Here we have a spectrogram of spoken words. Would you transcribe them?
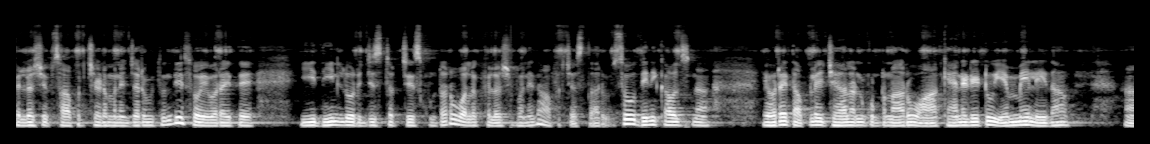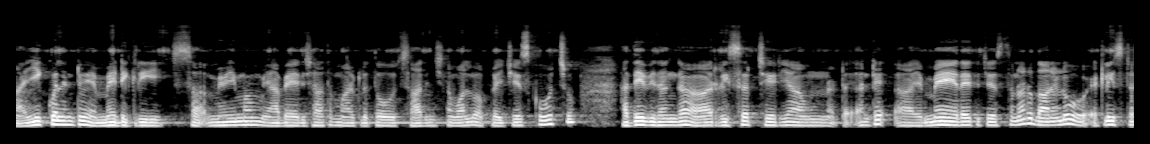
ఫెలోషిప్స్ ఆఫర్ చేయడం అనేది జరుగుతుంది. సో ఎవరైతే ఈ దీనిలో రిజిస్టర్ చేసుకుంటారో వాళ్ళకి ఫెలోషిప్ అనేది ఆఫర్ చేస్తారు. సో దీనికి కావాల్సిన ఎవరైతే అప్లై చేయాలనుకుంటున్నారో ఆ క్యాండిడేటు ఎంఏ లేదా equal to MA degree minimum యాభై ఐదు శాతం మార్కులతో సాధించిన వాళ్ళు అప్లై చేసుకోవచ్చు. అదేవిధంగా రీసెర్చ్ ఏరియా ఉన్నట్టు అంటే ఎంఏ ఏదైతే చేస్తున్నారో దానిలో అట్లీస్ట్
